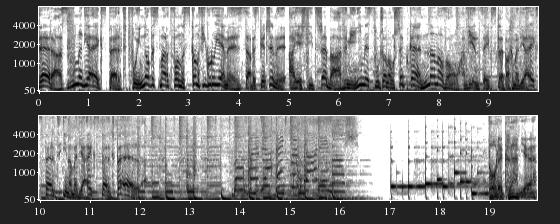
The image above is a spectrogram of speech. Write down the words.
Teraz w Media Expert Twój nowy smartfon skonfigurujemy, zabezpieczymy, a jeśli trzeba, wymienimy stłuczoną szybkę na nową. Więcej w sklepach Media Expert i na mediaexpert.pl. Po reklamie.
